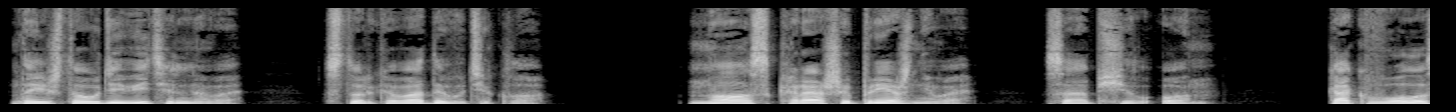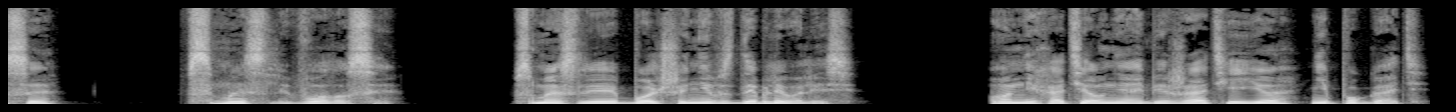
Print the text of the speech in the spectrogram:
Да и что удивительного, столько воды утекло. «Нос краше прежнего», — сообщил он. «Как волосы?» «В смысле волосы? В смысле больше не вздыбливались?» Он не хотел ни обижать ее, ни пугать.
